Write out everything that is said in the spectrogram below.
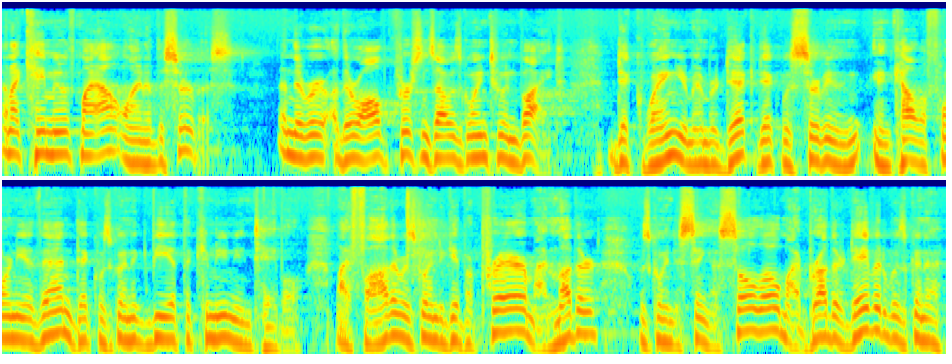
and I came in with my outline of the service. And there were, there were all persons I was going to invite. Dick Wang, you remember Dick? Dick was serving in, in, California then. Dick was going to be at the communion table. My father was going to give a prayer. My mother was going to sing a solo. My brother David was going to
